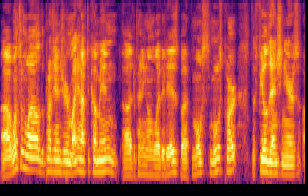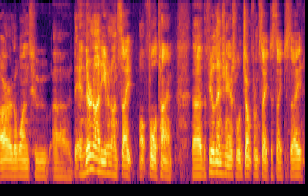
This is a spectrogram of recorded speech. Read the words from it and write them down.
Uh, once in a while, the project engineer might have to come in, uh, depending on what it is, but most most part, the field engineers are the ones who, uh, and they're not even on site full time. Uh, the field engineers will jump from site to site to site,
